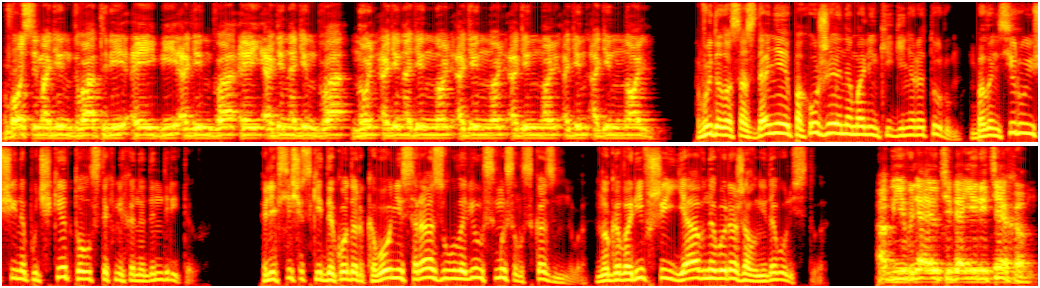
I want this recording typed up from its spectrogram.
8123AB112A1120110101010 Выдало создание, похожее на маленький генературум, балансирующий на пучке толстых механодендритов. Лексический декодер Квони сразу уловил смысл сказанного, но говоривший явно выражал недовольство. «Объявляю тебя еретехом!»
